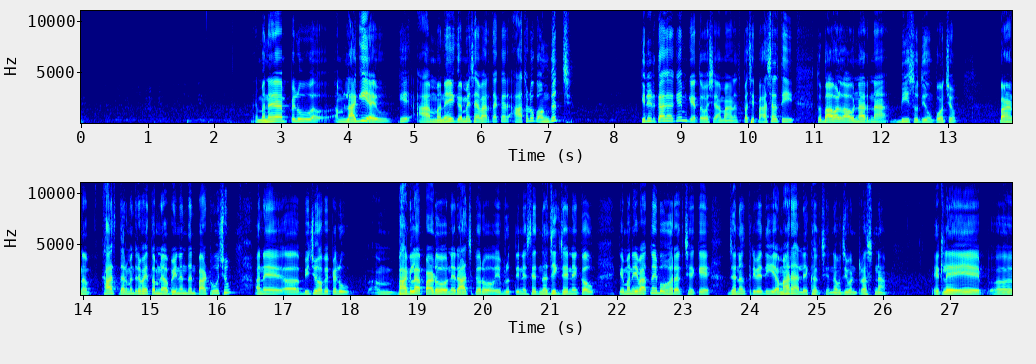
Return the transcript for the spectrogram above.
મને પેલું આમ લાગી આવ્યું કે આ મને ગમે છે આ વાર્તા કર, આ થોડુંક અંગત છે. કિરીટ કાકા કેમ કહેતો હશે આ માણસ? પછી પાછળથી તો બાવળ વાવનારના બી સુધી હું પહોંચ્યો. પણ ખાસ ધર્મેન્દ્રભાઈ, તમને અભિનંદન પાઠવું છું. અને બીજું હવે પેલું ભાગલા પાડો અને રાજ કરો એ વૃત્તિને સેજ નજીક જઈને કહું કે મને એ વાતનો બહુ હરખ છે કે જનક ત્રિવેદી અમારા લેખક છે નવજીવન ટ્રસ્ટના. એટલે એ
